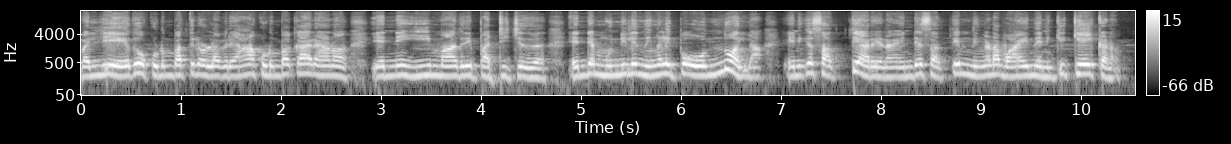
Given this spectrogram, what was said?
വലിയ ഏതോ കുടുംബത്തിലുള്ളവർ. ആ കുടുംബക്കാരാണോ എന്നെ ഈ മാതിരി പറ്റിച്ചത്? എന്റെ മുന്നിൽ നിങ്ങളിപ്പോൾ ഒന്നുമല്ല. എനിക്ക് സത്യം അറിയണം. എന്റെ സത്യം നിങ്ങളുടെ വായിന്ന് എനിക്ക് കേൾക്കണം.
